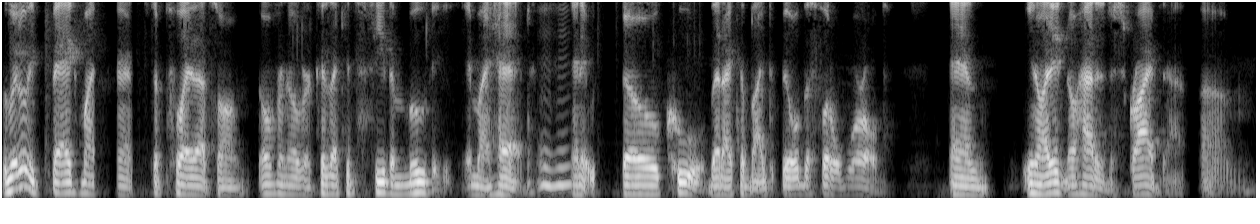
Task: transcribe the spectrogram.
literally beg my parents to play that song over and over because I could see the movie in my head hmm and it was so cool that I could like build this little world. And you know, I didn't know how to describe that, um,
